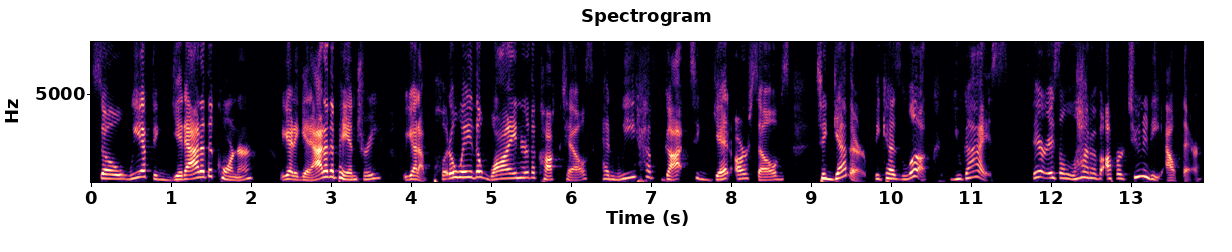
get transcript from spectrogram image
So, we have to get out of the corner we got to get out of the pantry. We got to put away the wine or the cocktails. And we have got to get ourselves together because look, you guys, there is a lot of opportunity out there.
